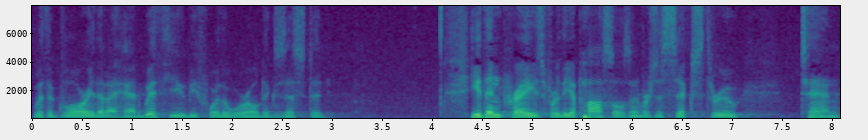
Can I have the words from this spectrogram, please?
with the glory that I had with you before the world existed. He then prays for the apostles in verses 6 through 10.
